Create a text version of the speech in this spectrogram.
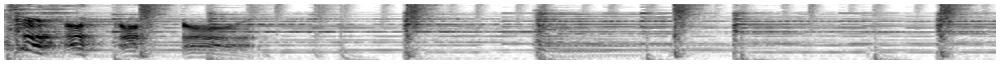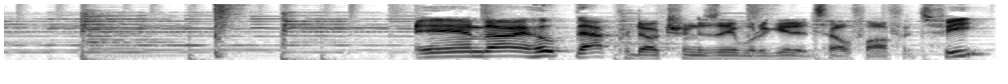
And I hope that production is able to get itself off its feet.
